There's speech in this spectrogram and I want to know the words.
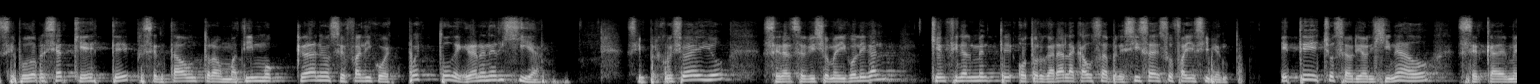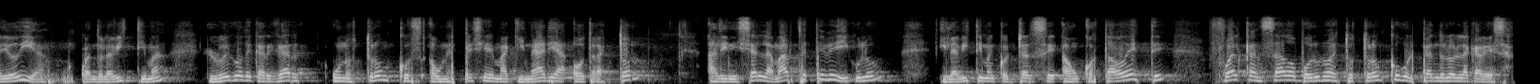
se pudo apreciar que éste presentaba un traumatismo cráneoencefálico expuesto de gran energía. Sin perjuicio de ello, será el servicio médico legal quien finalmente otorgará la causa precisa de su fallecimiento. Este hecho se habría originado cerca del mediodía, cuando la víctima, luego de cargar unos troncos a una especie de maquinaria o tractor, al iniciar la marcha este vehículo y la víctima encontrarse a un costado de este, fue alcanzado por uno de estos troncos golpeándolo en la cabeza.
